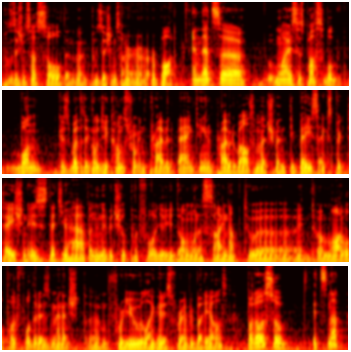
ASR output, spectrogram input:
positions are sold and uh, positions are, are bought. And that's uh, why is this possible? One, because where the technology comes from in private banking and private wealth management, the base expectation is that you have an individual portfolio. You don't want to sign up to a into a model portfolio that is managed um, for you like it is for everybody else. But also, it's not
